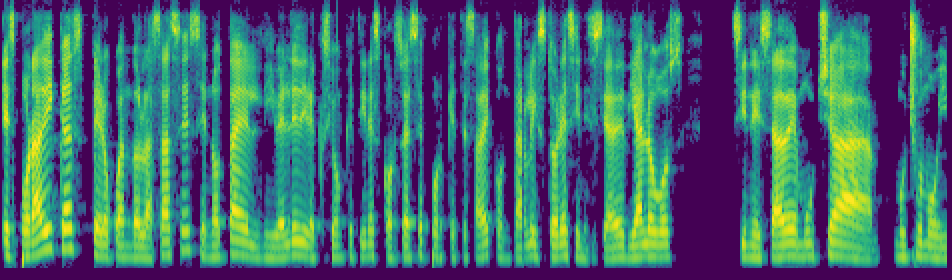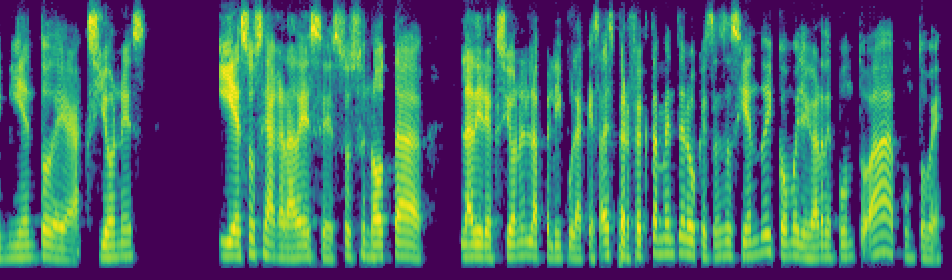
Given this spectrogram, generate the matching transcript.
esporádicas, pero cuando las hace se nota el nivel de dirección que tiene Scorsese porque te sabe contar la historia sin necesidad de diálogos, sin necesidad de mucha, mucho movimiento de acciones. Y eso se agradece, eso se nota la dirección en la película, que sabes perfectamente lo que estás haciendo y cómo llegar de punto A a punto B.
